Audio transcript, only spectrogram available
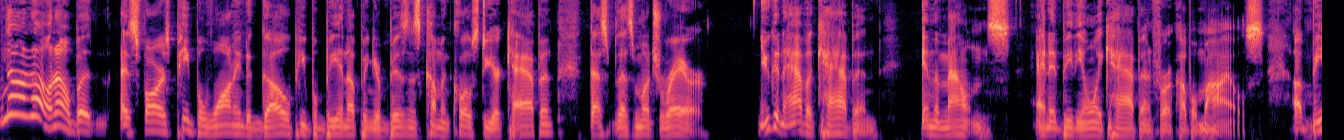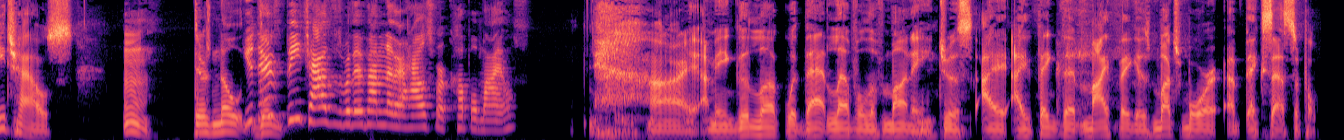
No, no, no. But as far as people wanting to go, people being up in your business, coming close to your cabin, that's that's much rarer. You can have a cabin in the mountains, and it'd be the only cabin for a couple miles. A beach house, mm, there's no. You, there- there's beach houses where there's not another house for a couple miles. all right. I mean, good luck with that level of money. Just, I, I think that my thing is much more uh, accessible.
